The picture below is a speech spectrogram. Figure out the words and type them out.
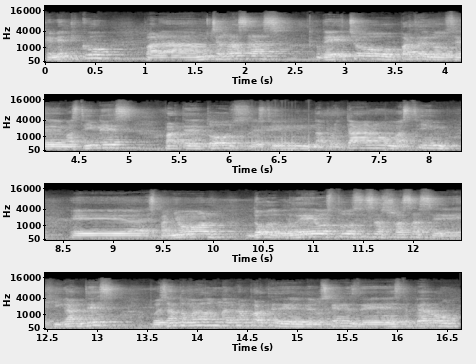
genético para muchas razas. De hecho, parte de los eh, mastines, parte de todos, mastín napolitano, mastín eh, español, dogo de Burdeos, todas esas razas eh, gigantes, pues han tomado una gran parte de, los genes de este perro.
